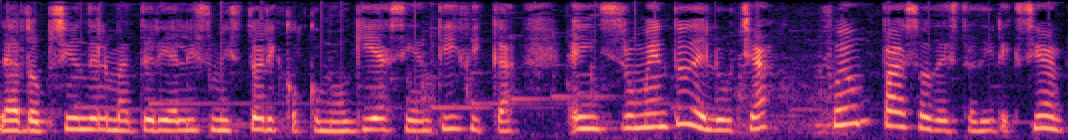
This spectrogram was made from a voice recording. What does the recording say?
La adopción del materialismo histórico como guía científica e instrumento de lucha fue un paso de esta dirección,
